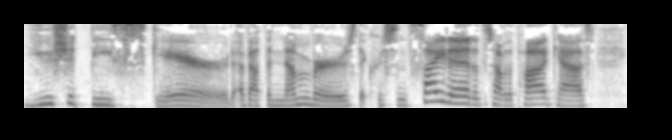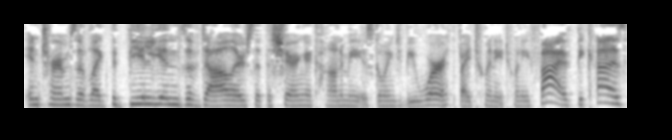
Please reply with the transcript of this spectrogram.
you should be scared about the numbers that Cristen cited at the top of the podcast in terms of like the billions of dollars that the sharing economy is going to be worth by 2025 because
